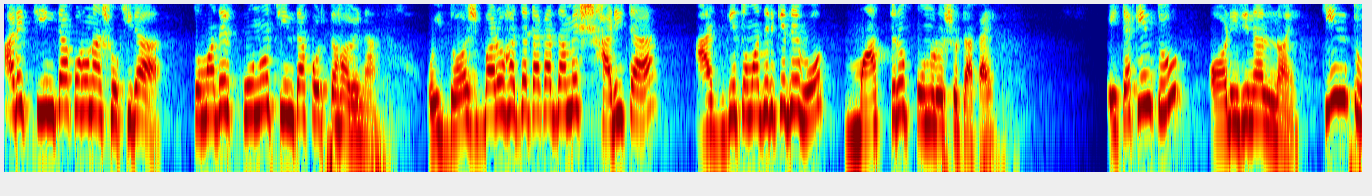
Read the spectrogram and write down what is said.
আরে চিন্তা করো না সখীরা, তোমাদের কোনো চিন্তা করতে হবে না। ওই দশ বারো হাজার টাকা দামের শাড়িটা আজকে তোমাদেরকে দেব মাত্র পনেরোশো টাকায়। এটা কিন্তু অরিজিনাল নয়। কিন্তু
